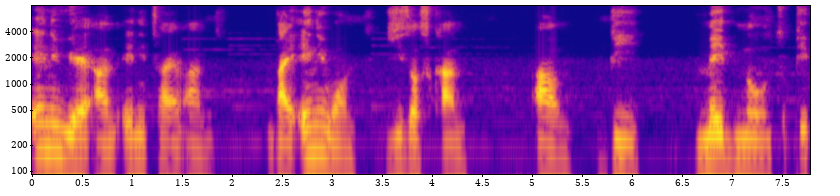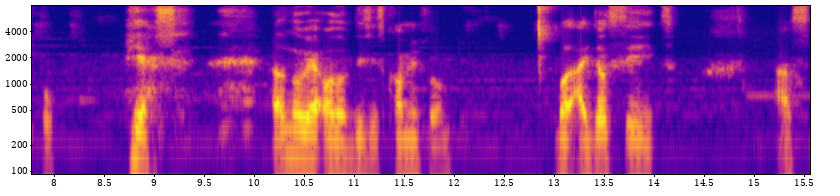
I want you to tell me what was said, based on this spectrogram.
anywhere and anytime and by anyone, Jesus can um, be made known to people. Yes, I don't know where all of this is coming from, but I just say it as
